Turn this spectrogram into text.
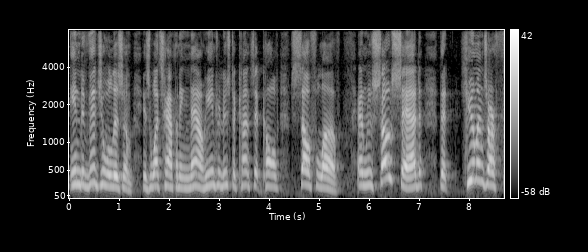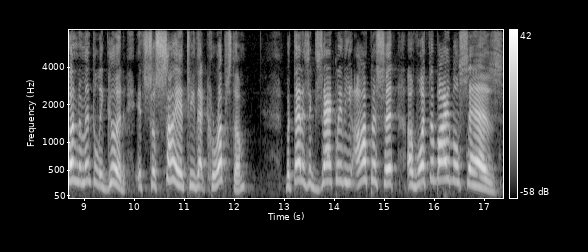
individualism is what's happening now, he introduced a concept called self love. And Rousseau said that humans are fundamentally good, it's society that corrupts them. But that is exactly the opposite of what the Bible says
